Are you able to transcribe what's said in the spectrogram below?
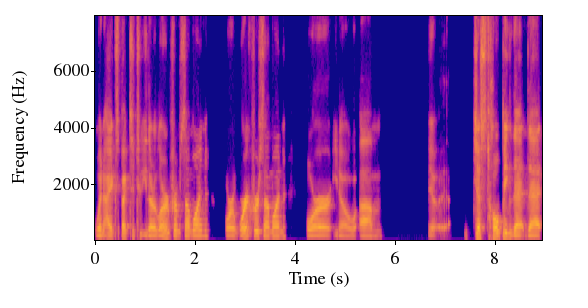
when I expected to either learn from someone or work for someone or you know, um, just hoping that that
